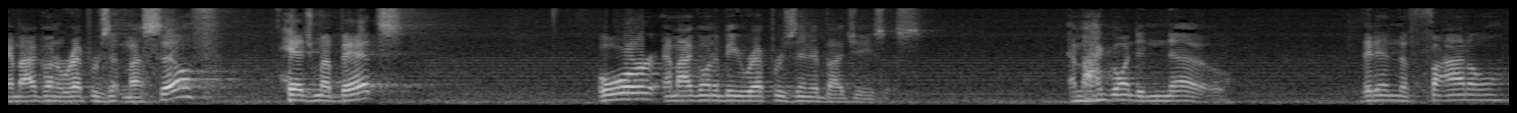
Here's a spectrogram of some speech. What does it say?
am I going to represent myself, hedge my bets, or am I going to be represented by Jesus? Am I going to know that in the final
